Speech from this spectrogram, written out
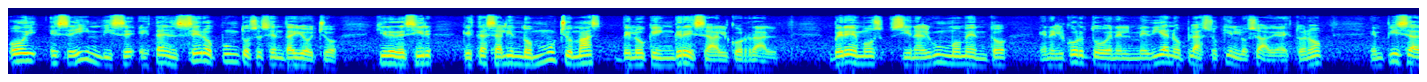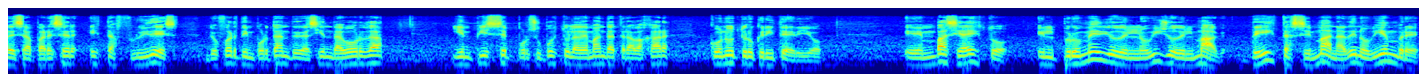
Hoy ese índice está en 0.68. Quiere decir que está saliendo mucho más de lo que ingresa al corral. Veremos si en algún momento, en el corto o en el mediano plazo, quién lo sabe a esto, ¿no? Empieza a desaparecer esta fluidez de oferta importante de Hacienda Gorda y empiece, por supuesto, la demanda a trabajar con otro criterio en base a esto, el promedio del novillo del MAG de esta semana de noviembre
